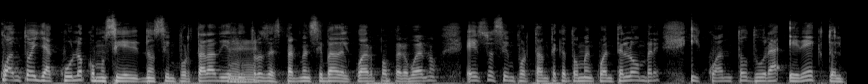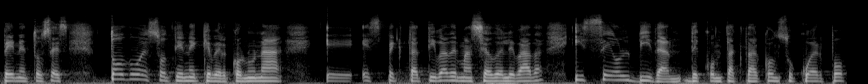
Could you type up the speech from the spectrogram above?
cuánto eyaculo? Como si nos importara 10 litros de esperma encima del cuerpo, pero bueno, eso es importante que tome en cuenta el hombre. ¿Y cuánto dura erecto el pene? Entonces, todo eso tiene que ver con una eh, expectativa demasiado elevada y se olvidan de contactar con su cuerpo,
